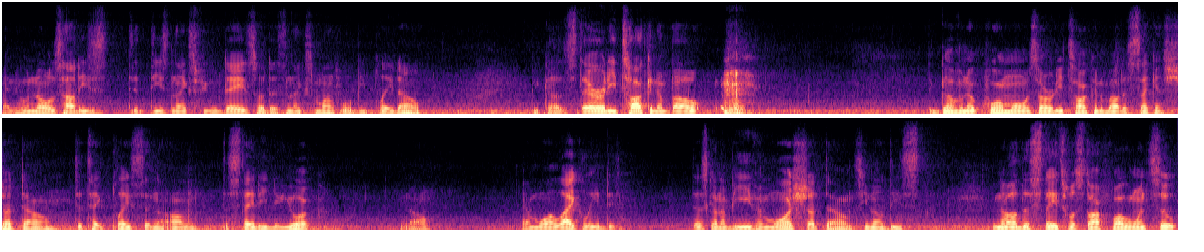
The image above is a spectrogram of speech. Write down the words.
and who knows how these these next few days or this next month will be played out because they're already talking about the governor Cuomo is already talking about a second shutdown to take place in um the state of New York, you know, and more likely there's gonna be even more shutdowns. You know, these, you know, other states will start following suit.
